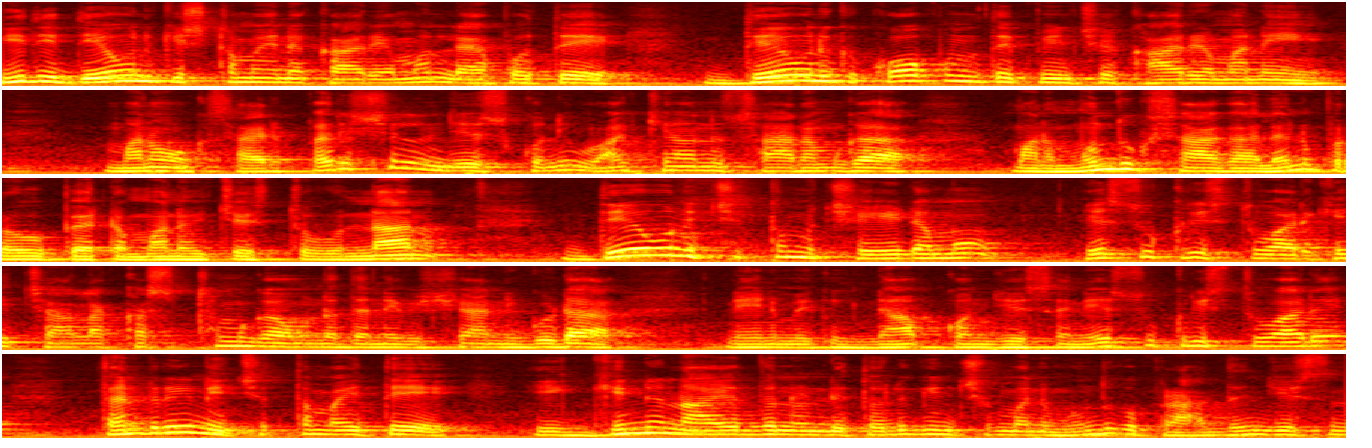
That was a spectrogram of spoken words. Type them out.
ఇది దేవునికి ఇష్టమైన కార్యమా? లేకపోతే దేవునికి కోపం తెప్పించే కార్యమని మనం ఒకసారి పరిశీలన చేసుకొని వాక్యానుసారంగా మనం ముందుకు సాగాలని ప్రభుపేట మనవి చేస్తూ ఉన్నాను. దేవుని చిత్తము చేయడము యేసుక్రీస్తు వారికి చాలా కష్టంగా ఉన్నదనే విషయాన్ని కూడా నేను మీకు జ్ఞాపకం చేశాను. యేసుక్రీస్తు వారే తండ్రి నీ చిత్తమైతే ఈ గిన్నె నా యుద్ధ నుండి తొలగించమని ముందుకు ప్రార్థన చేసిన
